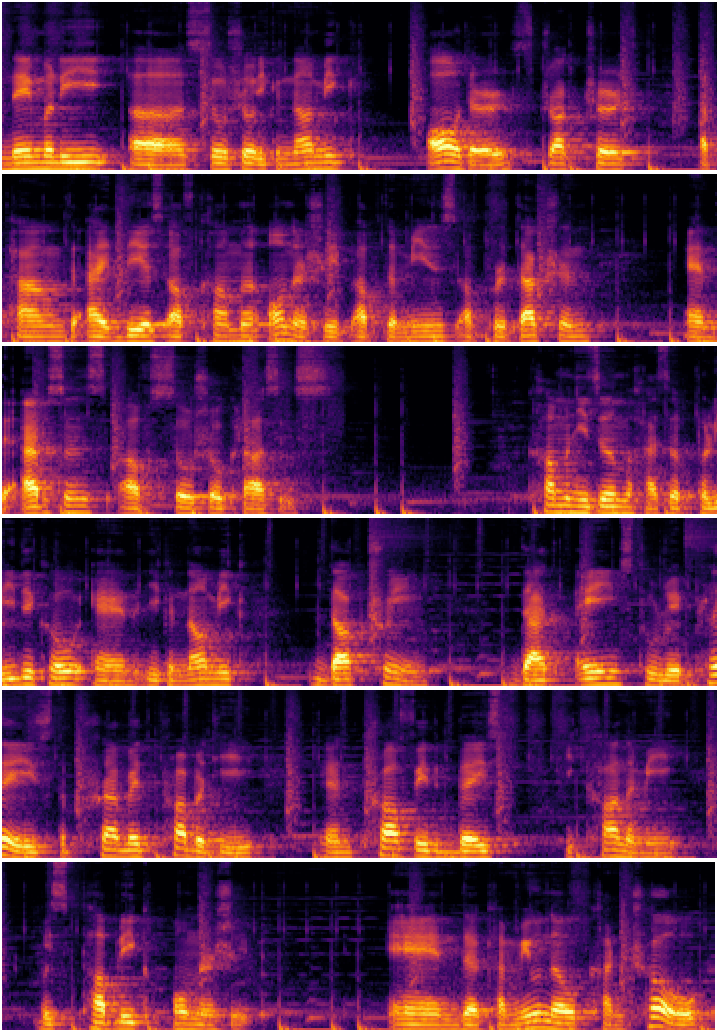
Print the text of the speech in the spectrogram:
namely a social economic order structured upon the ideas of common ownership of the means of production and the absence of social classes. Communism has a political and economic doctrine that aims to replace the private property and profit based economy with public ownership and the communal control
